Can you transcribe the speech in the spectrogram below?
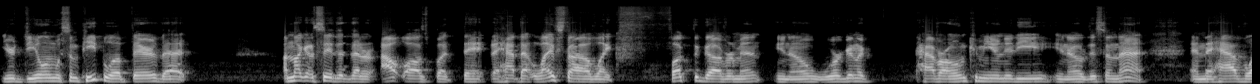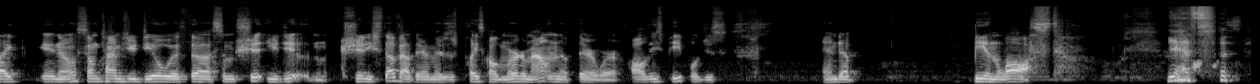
you're dealing with some people up there that I'm not gonna say that that are outlaws, but they they have that lifestyle of like fuck the government, you know, we're gonna have our own community, you know, this and that, and they have like you know sometimes you deal with uh, some shit you do shitty stuff out there, and there's this place called Murder Mountain up there where all these people just end up being lost. Yes.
